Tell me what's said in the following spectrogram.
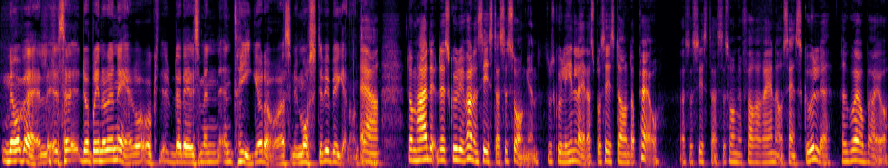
Nåväl, så då brinner det ner och, och det är liksom en, en trigger då. Alltså nu måste vi bygga någonting. Ja, de hade, det skulle ju vara den sista säsongen som skulle inledas precis dagen därpå. Alltså sista säsongen för Arena och sen skulle Hugo Åberg och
